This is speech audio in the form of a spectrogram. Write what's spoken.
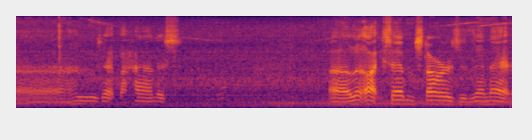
Uh, who's that behind us? Uh, look like seven stars is in that.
